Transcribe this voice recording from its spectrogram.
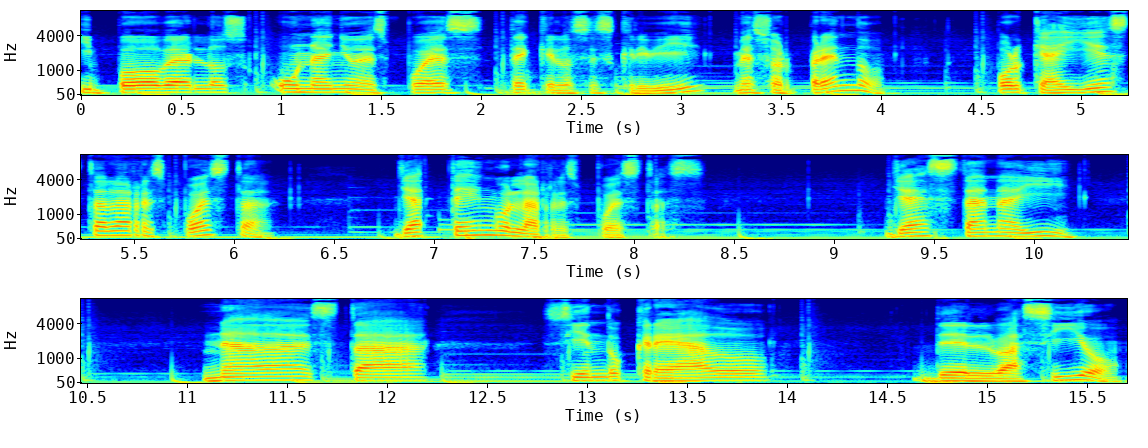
y puedo verlos un año después de que los escribí, me sorprendo, porque ahí está la respuesta. Ya tengo las respuestas. Ya están ahí. Nada está siendo creado del vacío.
